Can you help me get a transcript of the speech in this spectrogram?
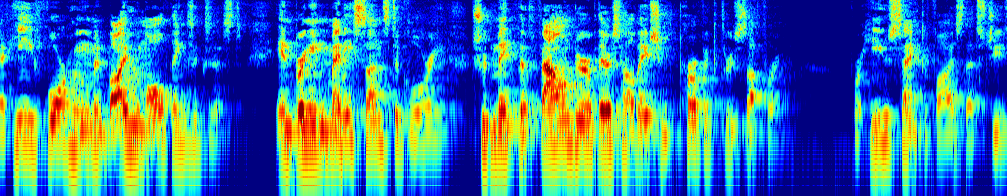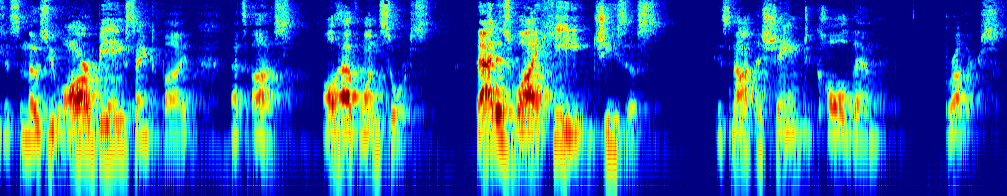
that he for whom and by whom all things exist, in bringing many sons to glory, should make the founder of their salvation perfect through suffering. For he who sanctifies, that's Jesus, and those who are being sanctified, that's us, all have one source. That is why he, Jesus, is not ashamed to call them brothers,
